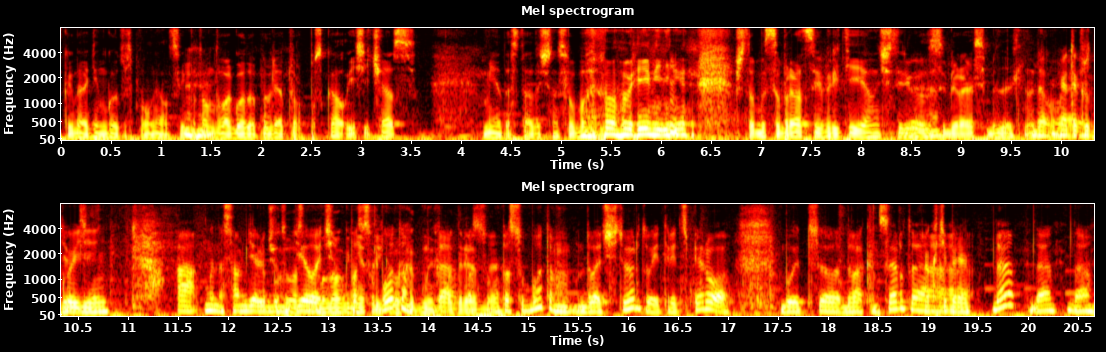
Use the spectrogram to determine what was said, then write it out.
когда один год исполнялся, и потом два года подряд пропускал, и сейчас мне достаточно свободного времени, чтобы собраться и прийти. Я на 4 Да. года собираюсь обязательно. Давай, Это какой день? А мы на самом деле будем делать много, по несколько субботам. выходных да, подряд, по, су- да? по субботам 24 и 31 будет э, два концерта. Октября. А, Да, да, да.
